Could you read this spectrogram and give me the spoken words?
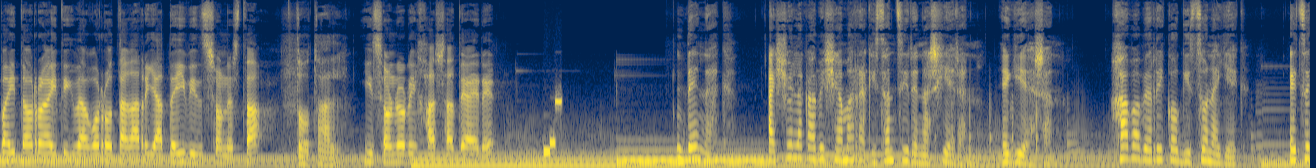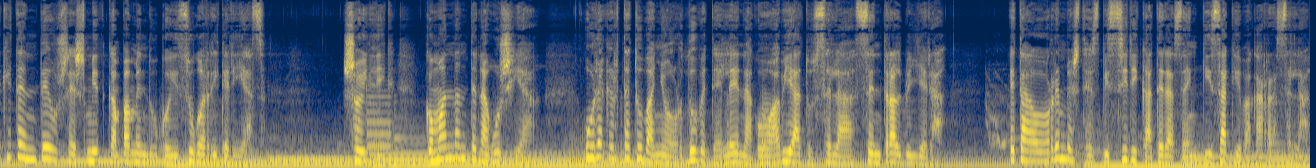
Baita horregaitik da gorrotagarria Davidson, ez da? Total. Izon hori jasatea ere. Denak, aixolak abe xamarrak izan ziren hasieran, egia esan. Jaba berriko gizonaiek, etzekiten Deus Smith kanpamenduko izugarrikeriaz. Soilik, komandante nagusia, urak ertatu baino ordu bete lehenago abiatu zela zentralbilera, eta horren bestez bizirik atera zen gizaki bakarra zela.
